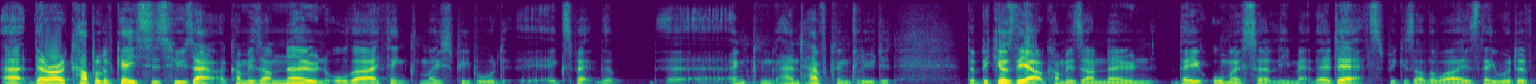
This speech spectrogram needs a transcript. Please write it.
Uh, there are a couple of cases whose outcome is unknown, although I think most people would expect that uh, and, and have concluded that because the outcome is unknown, they almost certainly met their deaths, because otherwise they would have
